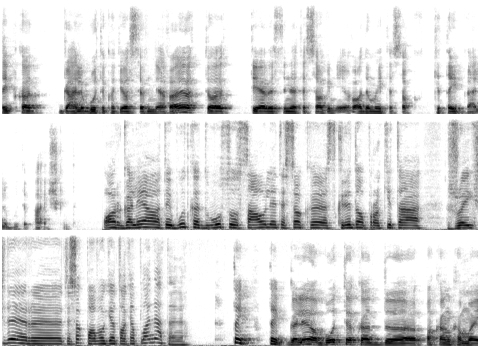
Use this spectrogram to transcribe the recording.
Taip kad gali būti, kad jos ir nėra, to, tie visi netiesioginiai įrodymai tiesiog kitaip gali būti paaiškinti. O ar galėjo tai būti, kad mūsų Saulė tiesiog e, skrido pro kitą žvaigždę ir e, tiesiog pavogė tokią planetą, ne? Taip, taip, galėjo būti, kad e, pakankamai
